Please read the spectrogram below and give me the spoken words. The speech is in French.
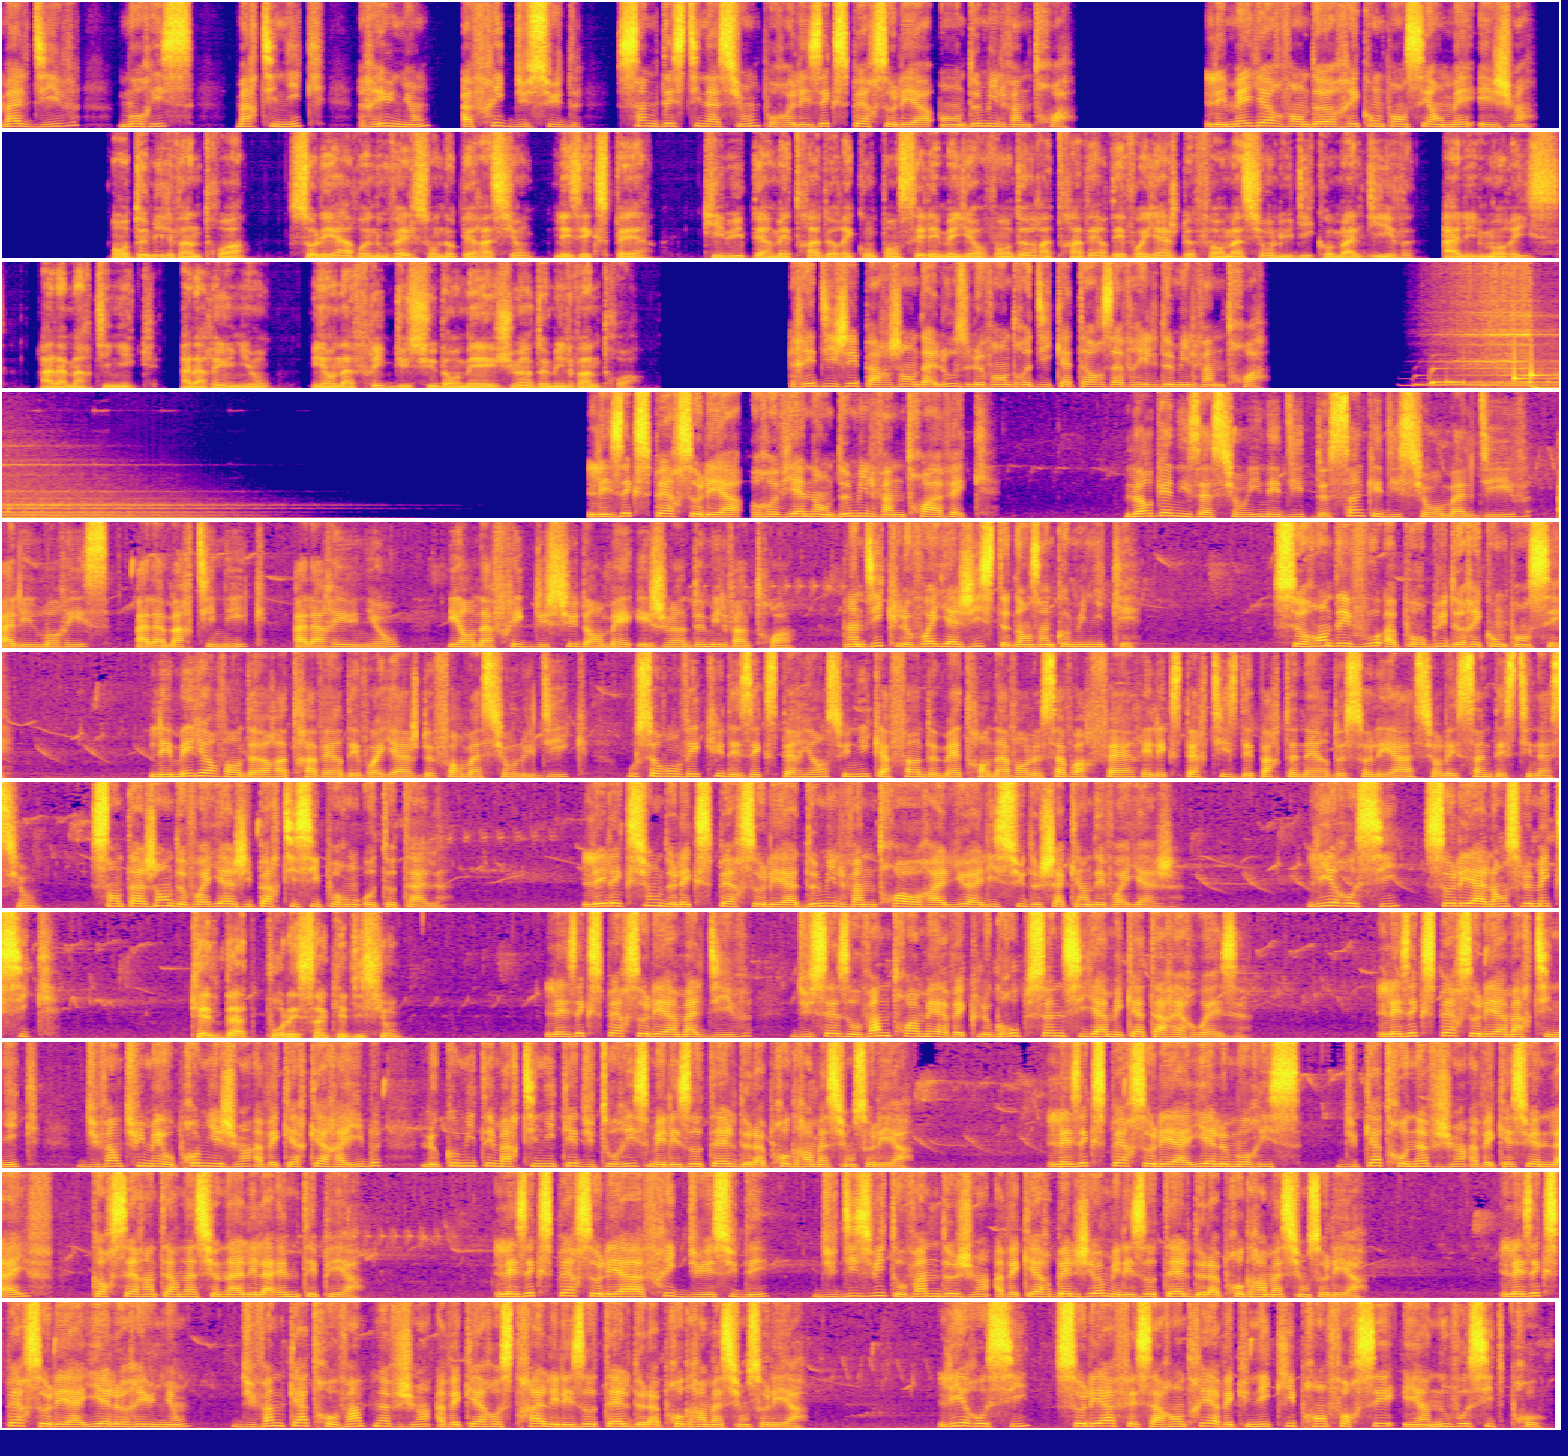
Maldives, Maurice, Martinique, Réunion, Afrique du Sud, 5 destinations pour les experts Solea en 2023. Les meilleurs vendeurs récompensés en mai et juin. En 2023, Solea renouvelle son opération, les experts, qui lui permettra de récompenser les meilleurs vendeurs à travers des voyages de formation ludique aux Maldives, à l'île Maurice, à la Martinique, à la Réunion, et en Afrique du Sud en mai et juin 2023. Rédigé par Jean Dalouse le vendredi 14 avril 2023. Les experts Solea reviennent en 2023 avec l'organisation inédite de cinq éditions aux Maldives, à l'île Maurice, à la Martinique, à la Réunion et en Afrique du Sud en mai et juin 2023. Indique le voyagiste dans un communiqué. Ce rendez-vous a pour but de récompenser les meilleurs vendeurs à travers des voyages de formation ludique, où seront vécues des expériences uniques afin de mettre en avant le savoir-faire et l'expertise des partenaires de Solea sur les cinq destinations. 100 agents de voyage y participeront au total. L'élection de l'expert Solea 2023 aura lieu à l'issue de chacun des voyages. Lire aussi, Solea lance le Mexique. Quelle date pour les cinq éditions? Les experts Solea Maldives, du 16 au 23 mai avec le groupe Sun Siam et Qatar Airways. Les experts Solea Martinique, du 28 mai au 1er juin avec Air Caraïbes, le comité martiniquais du tourisme et les hôtels de la programmation Solea. Les experts Solea IL Maurice, du 4 au 9 juin avec SUN Life, Corsair International et la MTPA. Les experts Solea Afrique du SUD, du 18 au 22 juin avec Air Belgium et les hôtels de la programmation Solea. Les experts Solea IL Réunion, du 24 au 29 juin avec Air Austral et les hôtels de la programmation Solea. Lire aussi, Solea fait sa rentrée avec une équipe renforcée et un nouveau site pro.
